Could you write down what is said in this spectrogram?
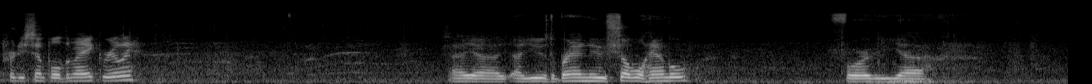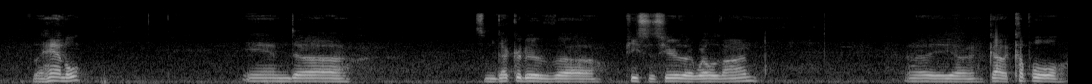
Pretty simple to make really. I, uh, I used a brand new shovel handle for the, uh, the handle. And uh, some decorative uh, pieces here that I welded on. I uh, got a couple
